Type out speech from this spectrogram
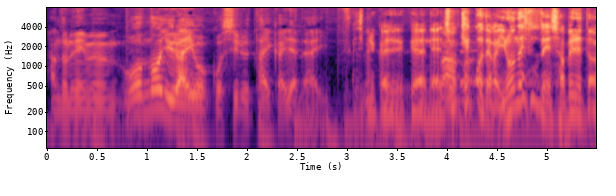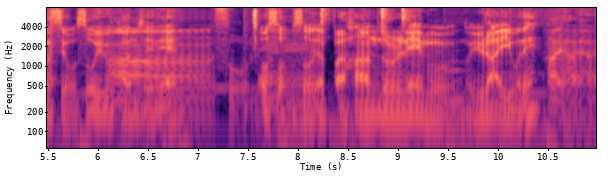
ハンドルネームの由来をこう知る大会ではないですけどね。知る会でだよね。ま結構だからいろんな人とね喋れたんですよ。そういう感じでね。そうね。そうそうそう。やっぱりハンドルネームの由来をね、はいはいはい、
